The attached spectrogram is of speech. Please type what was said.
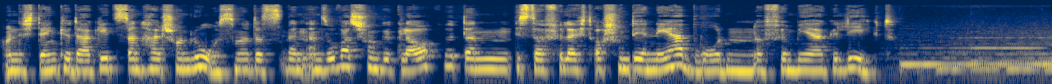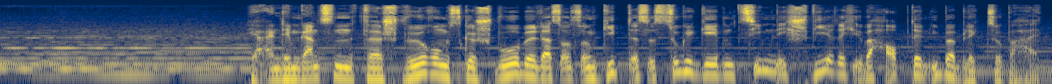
Und ich denke, da geht's dann halt schon los. Ne? Dass, wenn an sowas schon geglaubt wird, dann ist da vielleicht auch schon der Nährboden für mehr gelegt. Ja, in dem ganzen Verschwörungsgeschwurbel, das uns umgibt, ist es zugegeben ziemlich schwierig, überhaupt den Überblick zu behalten.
